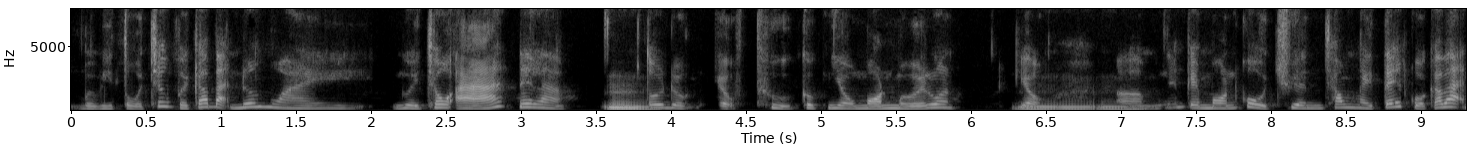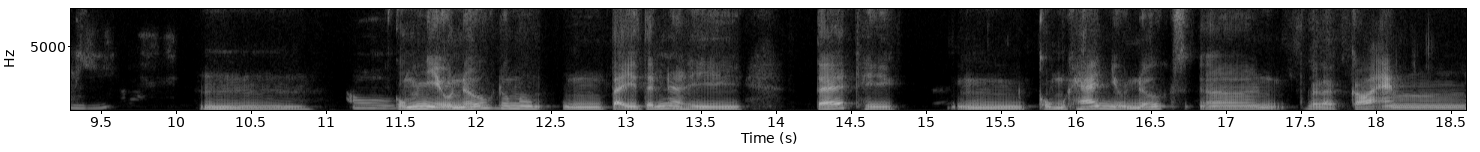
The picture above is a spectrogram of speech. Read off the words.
bởi vì tổ chức với các bạn nước ngoài người châu Á nên là Ừ. tôi được kiểu thử cực nhiều món mới luôn kiểu ừ, ừ, ừ. um, những cái món cổ truyền trong ngày Tết của các bạn ý Ừ. Cũng nhiều nước đúng không Ừ, tại vì tính ra thì Tết thì ừ, cũng khá nhiều nước ờ, gọi là có ăn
